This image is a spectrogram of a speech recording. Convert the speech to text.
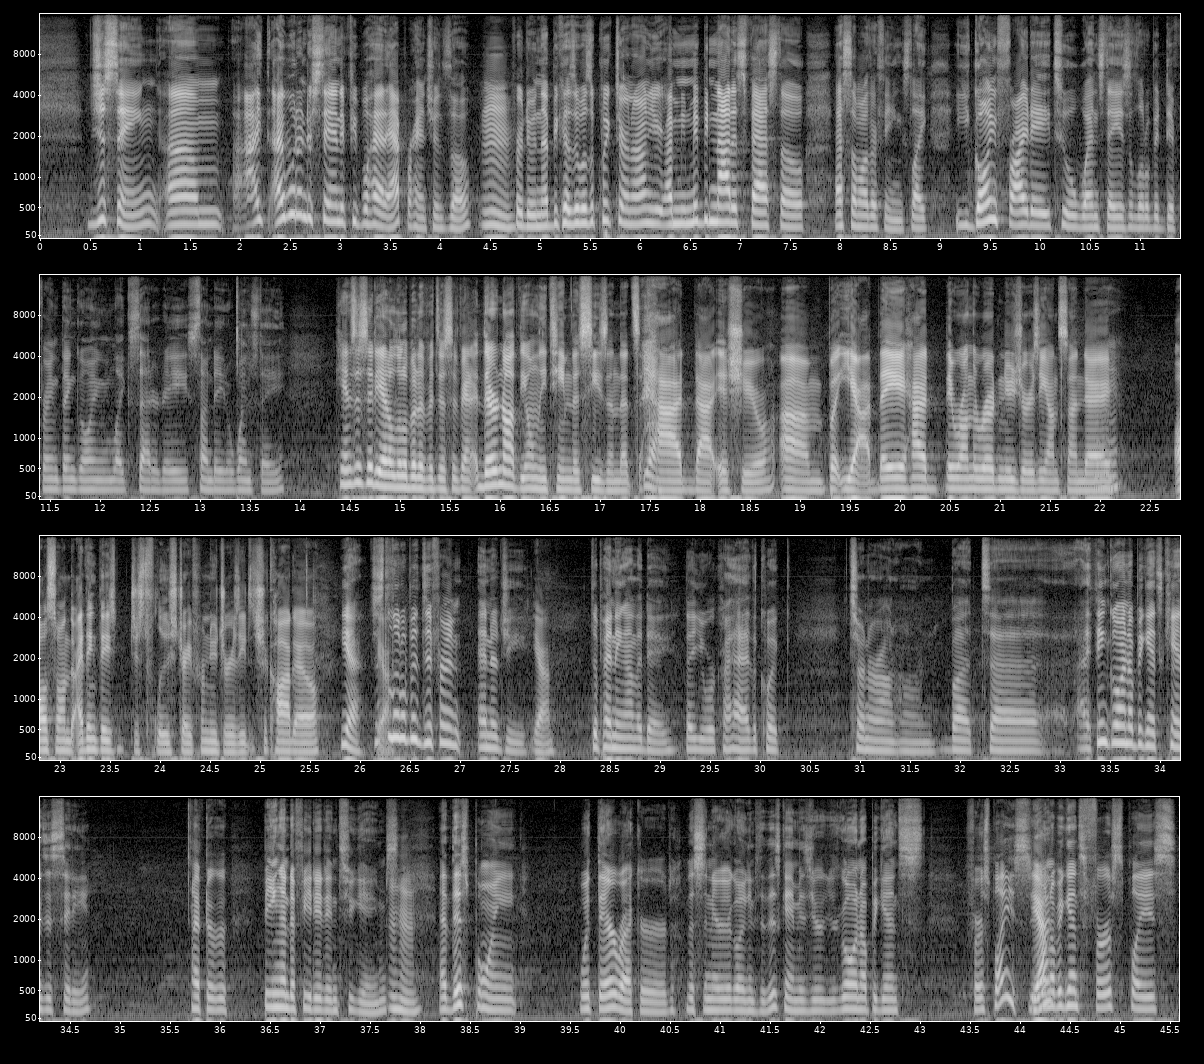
just saying. Um, I I would understand if people had apprehensions though for doing that because it was a quick turnaround. You, I mean, maybe not as fast though as some other things. Like you going Friday to a Wednesday is a little bit different than going like Saturday, Sunday to Wednesday. Kansas City had a little bit of a disadvantage. They're not the only team this season that's Yeah. had that issue. Um, but yeah, they had they were on the road in New Jersey on Sunday. Mm-hmm. Also on the, I think they just flew straight from New Jersey to Chicago. Yeah, just Yeah. a little bit different energy. Yeah. Depending on the day that you were had the quick turnaround on. But uh, I think going up against Kansas City after being undefeated in two games at this point with their record, the scenario going into this game is you're you're going up against first place. You're Yeah. going up against first place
